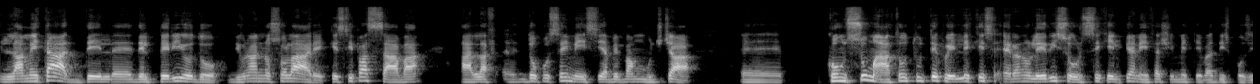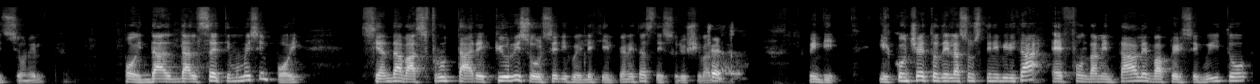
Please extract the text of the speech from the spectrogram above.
la metà del, del, periodo di un anno solare che si passava, alla, eh, dopo sei mesi avevamo già eh, consumato tutte quelle che erano le risorse che il pianeta ci metteva a disposizione. Poi dal, dal settimo mese in poi si andava a sfruttare più risorse di quelle che il pianeta stesso riusciva certo. a dare. Quindi il concetto della sostenibilità è fondamentale, va perseguito,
